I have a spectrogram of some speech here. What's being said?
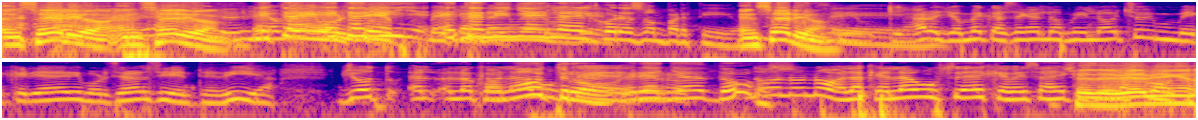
en serio, en serio. Esta, me esta divorcié, niña, esta niña es la del corazón partido. ¿En serio? Sí, Claro, yo me casé en el 2008 y me quería divorciar al siguiente día. Yo, lo que ¿Con hablaban otro? ustedes, ¿Eran ya dos? No, no, no, la que hablaban ustedes que a veces hay que Se te ve bien,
